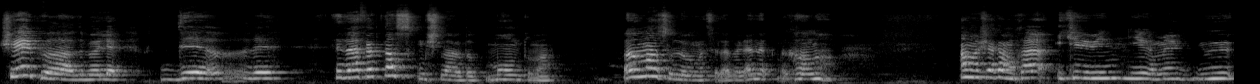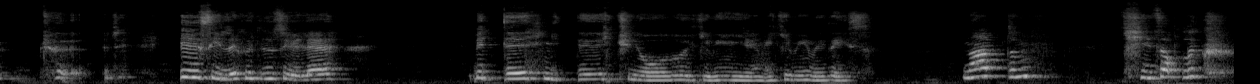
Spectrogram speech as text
şey yapıyorlardı böyle de, dezenfektan sıkmışlardı montuma. Ben onu hatırlıyorum mesela böyle o. Ama şaka maka 2020 kö- iyisiyle kötüsüyle bitti gitti kilo oldu 2020 2020'deyiz. Ne yaptım? Kitaplık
